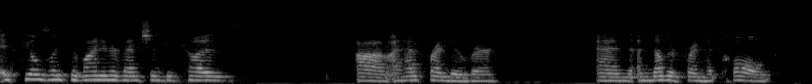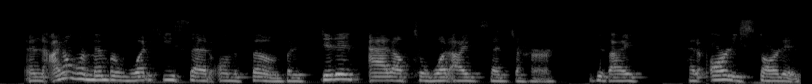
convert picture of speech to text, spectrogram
it feels like divine intervention because um, I had a friend over and another friend had called. And I don't remember what he said on the phone, but it didn't add up to what I'd said to her because I had already started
